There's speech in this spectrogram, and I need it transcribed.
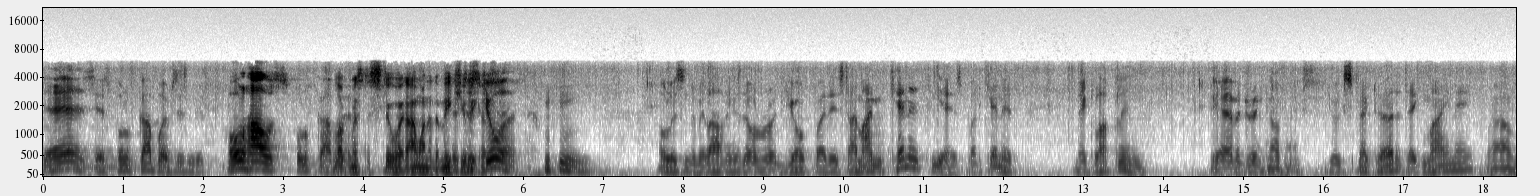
Yes, yes, full of cobwebs, isn't it? Whole house full of cobwebs. Look, Mr. Stewart, I wanted to meet you Mr. because. Stewart. oh, listen to me. Laughing is over a joke by this time. I'm Kenneth, yes, but Kenneth McLaughlin. Here, have a drink. No, thanks. You expect her to take my name? Well,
